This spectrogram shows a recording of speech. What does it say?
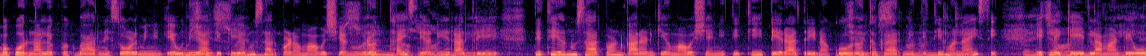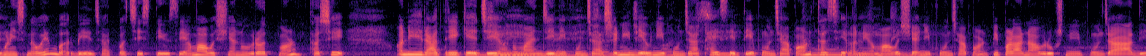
બપોરના લગભગ બાર ને સોળ મિનિટે ઉદયા તિથિ અનુસાર પણ અમાવસ્યાનું વ્રત થાય છે અને રાત્રિ તિથિ અનુસાર પણ કારણ કે અમાવસ્યાની તિથિ તે રાત્રિના ઘોર અંધકારની તિથિ મનાય છે. એટલે કે એટલા માટે ઓગણીસ નવેમ્બર બે હજાર પચીસ દિવસે અમાવસ્યાનું વ્રત પણ થશે. અને રાત્રિ કે જે હનુમાનજીની પૂજા શનિદેવની પૂજા થાય છે તે પૂજા પણ થશે અને અમાવસ્યાની પૂજા. પણ પીપળાના વૃક્ષની પૂજા આદિ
